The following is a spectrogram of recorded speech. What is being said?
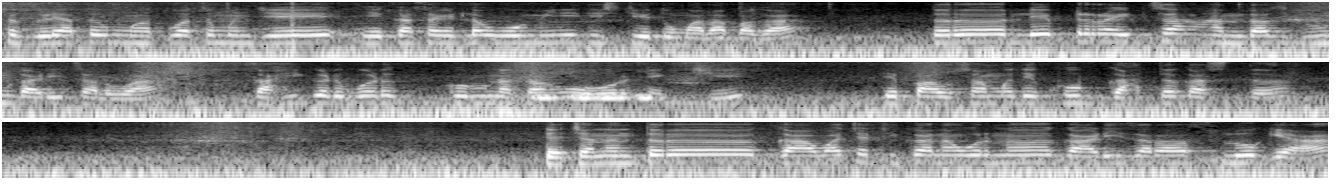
सगळ्यात महत्त्वाचं म्हणजे एका साईडला ओमिनी दिसते तुम्हाला बघा. तर लेफ्ट राईटचा अंदाज घेऊन गाडी चालवा. काही गडबड करू नका ओव्हरटेकची. ते पावसामध्ये खूप घातक असतं. त्याच्यानंतर गावाच्या ठिकाणावरनं गाडी जरा स्लो घ्या.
